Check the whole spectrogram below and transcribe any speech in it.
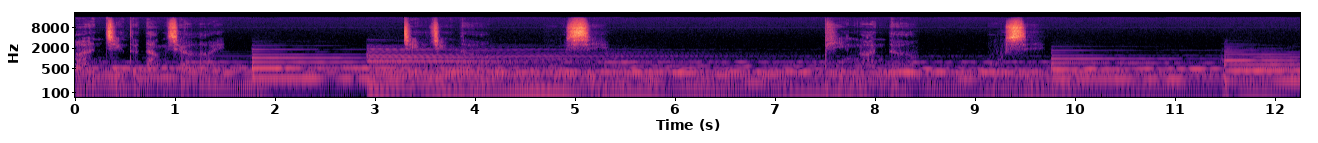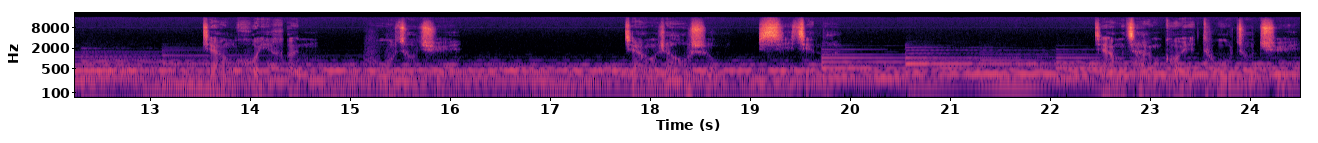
安静的躺下来。吸，将悔恨呼出去，将饶恕吸进来；将惭愧吐出去，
